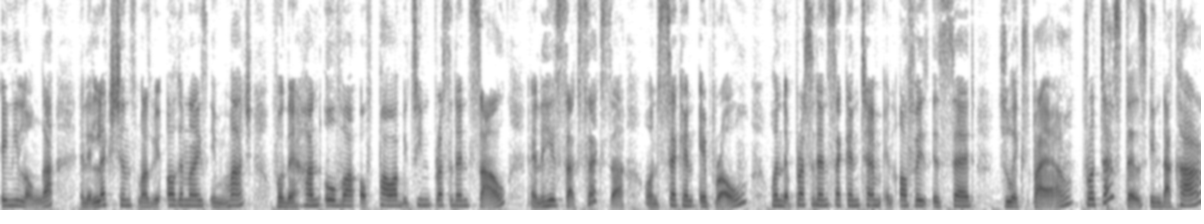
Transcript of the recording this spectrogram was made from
any longer and elections must be organized in March for the handover of power between President Sall and his successor on 2nd April, when the president's second term in office is said to expire. Protesters in Dakar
